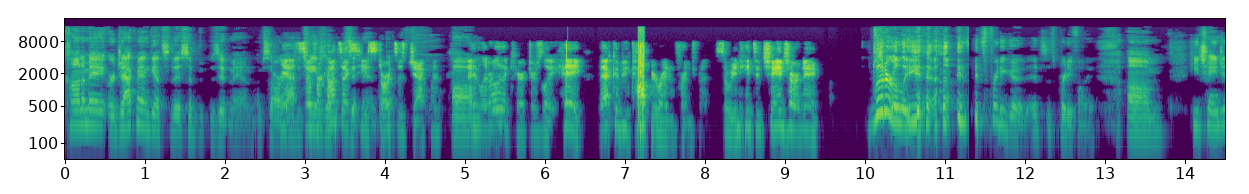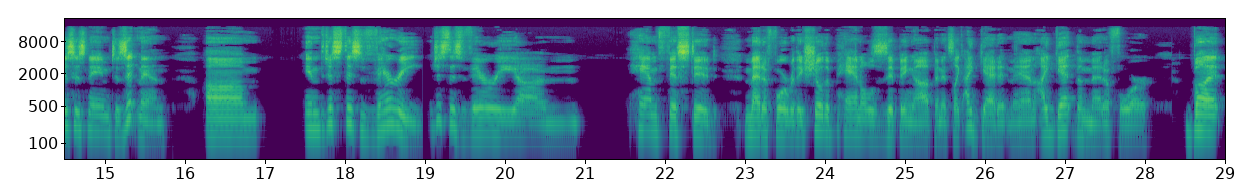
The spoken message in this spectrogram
Kaname or Jackman gets this Zip Man. I'm sorry. yeah. he So for context, he starts Okay. as Jackman, Um, and literally the character's like, "Hey, that could be copyright infringement, so we need to change our name." literally yeah. it's, it's pretty good it's it's pretty funny um he changes his name to zipman um in just this very just this very um ham-fisted metaphor where they show the panels zipping up and it's like i get it man. I get the metaphor. But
